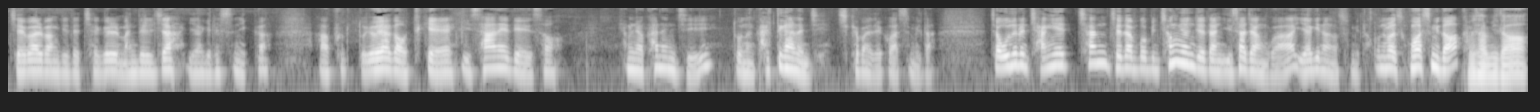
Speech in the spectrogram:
재발 방지 대책을 만들자 이야기를 했으니까 앞으로 또 여야가 어떻게 이 사안에 대해서 협력하는지 또는 갈등하는지 지켜봐야 될 것 같습니다. 자, 오늘은 장혜찬 재단법인 청년재단 이사장과 이야기 나눴습니다. 오늘 말씀 고맙습니다. 감사합니다.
